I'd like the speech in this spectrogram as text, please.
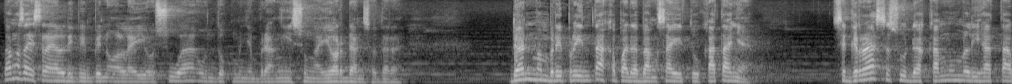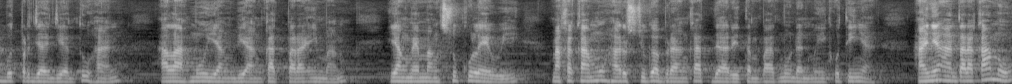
bangsa Israel dipimpin oleh Yosua untuk menyeberangi sungai Yordan, Saudara. Dan memberi perintah kepada bangsa itu, katanya, Segera sesudah kamu melihat tabut perjanjian Tuhan, Allahmu yang diangkat para imam, yang memang suku Lewi, maka kamu harus juga berangkat dari tempatmu dan mengikutinya. Hanya antara kamu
